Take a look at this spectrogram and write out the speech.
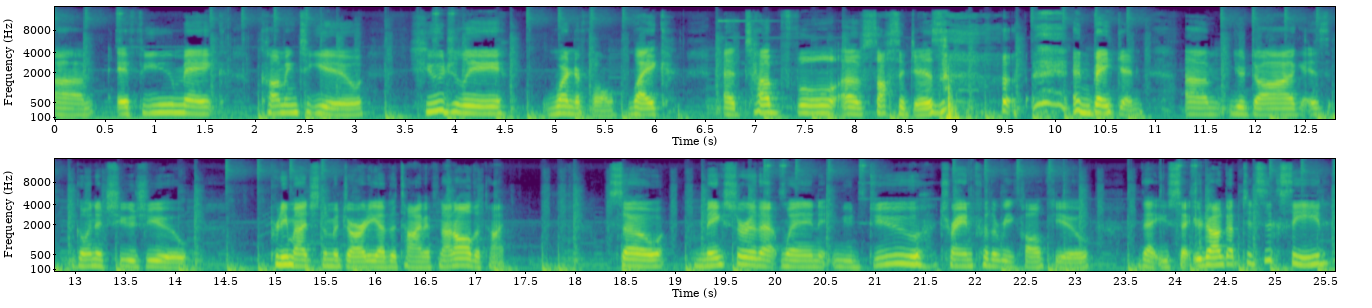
Um, if you make coming to you hugely wonderful, like a tub full of sausages and bacon, um, your dog is going to choose you pretty much the majority of the time, if not all the time. So make sure that when you do train for the recall cue, that you set your dog up to succeed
